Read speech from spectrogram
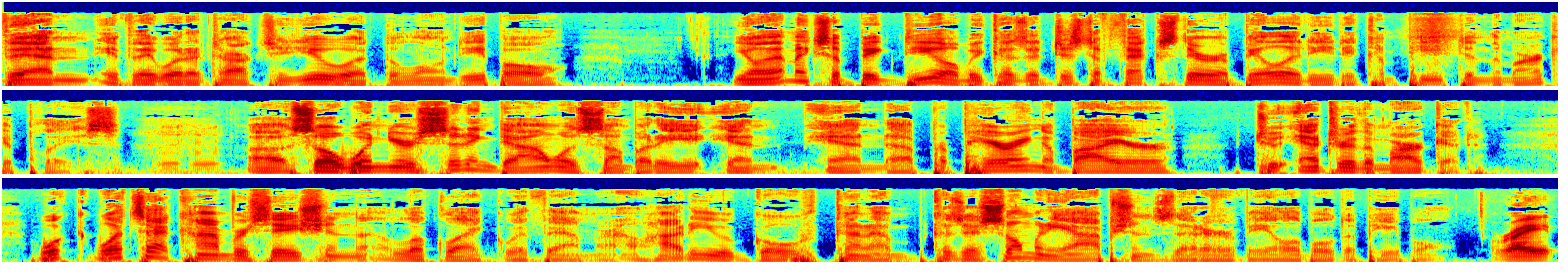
than if they would have talked to you at the Loan Depot. You know, that makes a big deal because it just affects their ability to compete in the marketplace. Uh, so when you're sitting down with somebody and and uh, preparing a buyer to enter the market, what what's that conversation look like with them? How do you go kind of because there's so many options that are available to people. Right.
